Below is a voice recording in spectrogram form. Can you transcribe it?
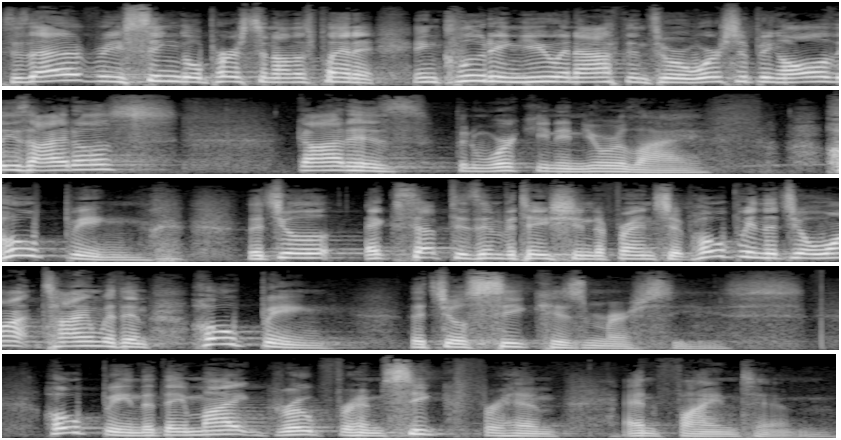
says, Every single person on this planet, including you in Athens who are worshiping all of these idols, God has been working in your life, hoping that you'll accept his invitation to friendship, hoping that you'll want time with him, hoping that you'll seek his mercies, hoping that they might grope for him, seek for him, and find him.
